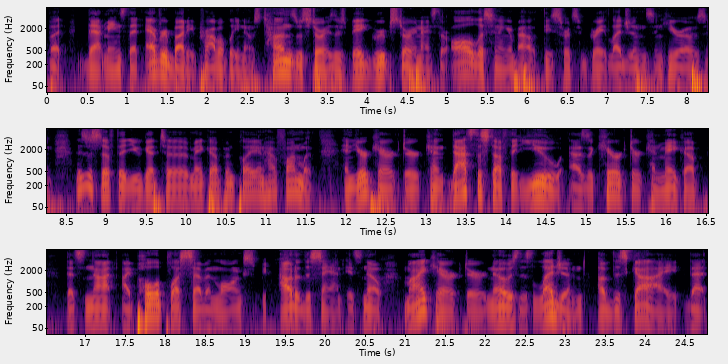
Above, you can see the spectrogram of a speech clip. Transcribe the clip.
but that means that everybody probably knows tons of stories. There's big group story nights. They're all listening about these sorts of great legends and heroes, and this is stuff that you get to make up and play and have fun with. And your character can. That's the stuff that you, as a character, can make up that's not I pull a plus seven long speed out of the sand. It's no, my character knows this legend of this guy that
